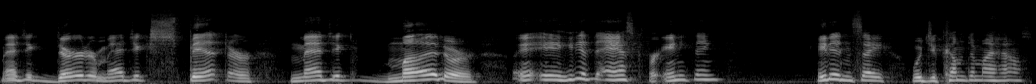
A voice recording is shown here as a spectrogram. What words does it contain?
magic dirt or magic spit or magic mud or eh, eh, he didn't ask for anything. He didn't say, "Would you come to my house?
